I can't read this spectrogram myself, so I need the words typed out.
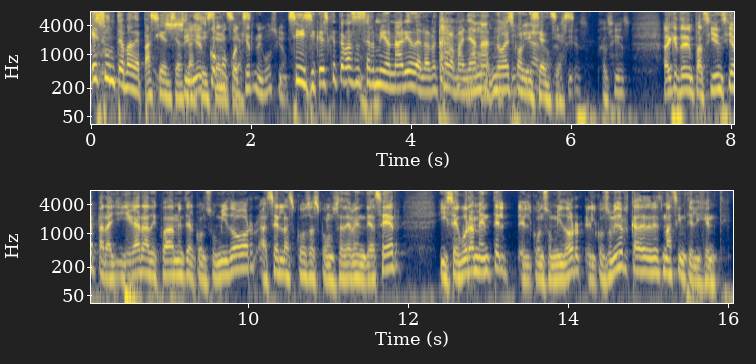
Es un tema de paciencia. Sí, las es como cualquier negocio. Sí, si crees que te vas a hacer millonario de la noche a la mañana, no, es con licencias. Así es, así es. Hay que tener paciencia para llegar adecuadamente al consumidor, hacer las cosas como se deben de hacer y seguramente el, el consumidor, el consumidor es cada vez más inteligente.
